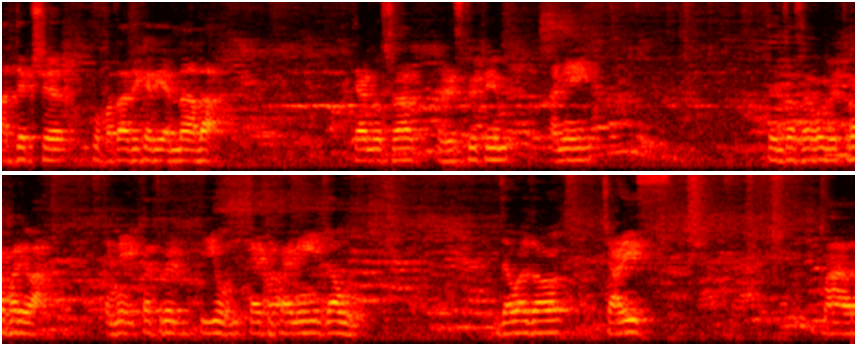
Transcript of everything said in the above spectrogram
अध्यक्ष व पदाधिकारी यांना आला. त्यानुसार रेस्क्यू टीम आणि त्यांचा सर्व मित्रपरिवार यांनी एकत्र येऊन त्या ठिकाणी जाऊन जवळजवळ चाळीस मा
